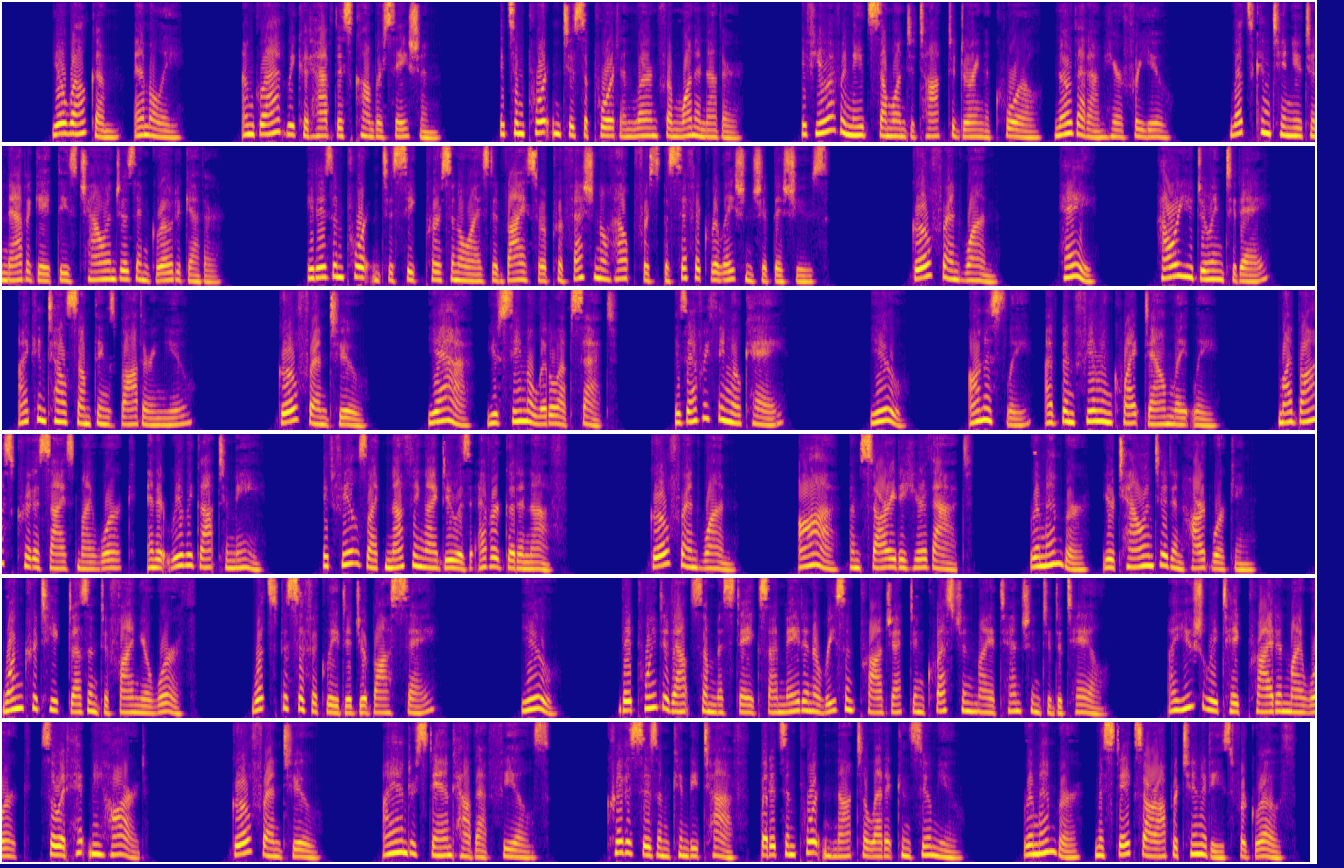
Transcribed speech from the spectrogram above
You're welcome, Emily. I'm glad we could have this conversation. It's important to support and learn from one another. If you ever need someone to talk to during a quarrel, know that I'm here for you. Let's continue to navigate these challenges and grow together. It is important to seek personalized advice or professional help for specific relationship issues. Girlfriend 1. Hey. How are you doing today? I can tell something's bothering you. Girlfriend 2. Yeah, you seem a little upset. Is everything okay? You. Honestly, I've been feeling quite down lately. My boss criticized my work, and it really got to me. It feels like nothing I do is ever good enough. Girlfriend 1. Ah, I'm sorry to hear that. Remember, you're talented and hardworking. One critique doesn't define your worth. What specifically did your boss say? You. They pointed out some mistakes I made in a recent project and questioned my attention to detail. I usually take pride in my work, so it hit me hard. Girlfriend 2. I understand how that feels. Criticism can be tough, but it's important not to let it consume you. Remember, mistakes are opportunities for growth.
